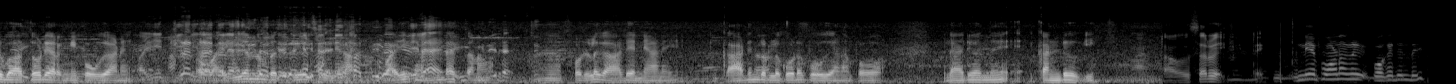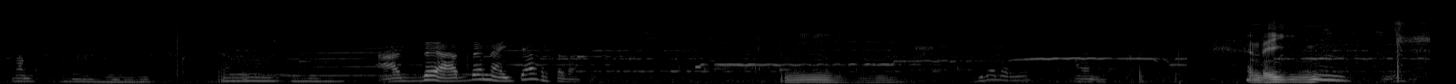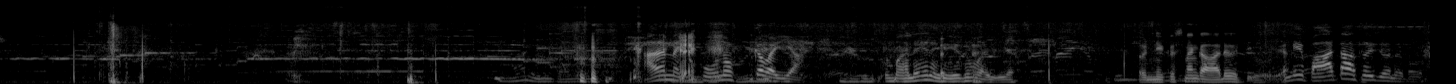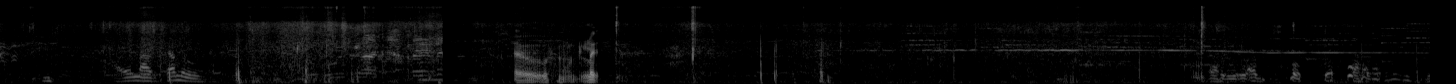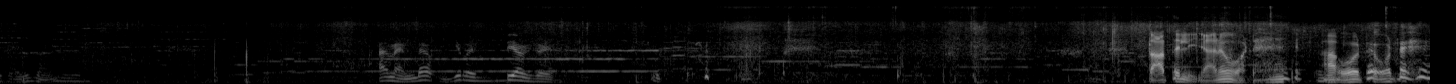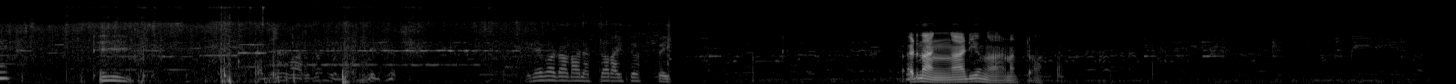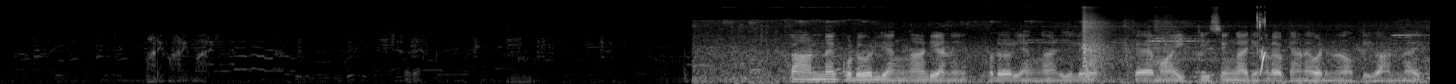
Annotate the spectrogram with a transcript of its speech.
ഓപ്പോസിറ്റ് ഭാഗത്തോടെ ഇറങ്ങി പോവുകയാണ്. വഴിയൊന്നും പ്രത്യേകിച്ചില്ല. വഴി കണ്ടെത്തണം. ഫുള്ള് കാട് തന്നെയാണ്. കാടിന്റെ ഉള്ളിൽ കൂടെ പോവുകയാണ്. അപ്പോൾ എല്ലാവരും ഒന്ന് കണ്ടു നോക്കി. ട്രൗസർ ഉണ്ണി ഫോണൊന്ന് പോക്കറ്റിലുണ്ട് അത് അത് നൈറ്റാ പ്രശ്നം എന്താ അതന്നെ ഈ പോകുന്നൊക്കെ വയ്യ. മലയിലെ ഏതും വയ്യ. ഉണ്ണികൃഷ്ണൻ കാട് വെട്ടി പോയി പാട്ട് ആസ്വദിച്ചോല്ലോ കേട്ടോ. അത് നടക്കാൻ തോന്നുന്നു. ഓ മുള്ള് അതന്നെ എന്റെ ഈ റെഡിയാ വിഷയം. താത്തല്ലേ? ഞാനും ഓട്ടെ ആ ഓട്ടെ ഓട്ടെ അവിടുന്ന് അങ്ങാടിയും കാണട്ടോ മാറി മാറി മാറി. കാണുന്ന കൊടുവള്ളി അങ്ങാടിയാണ്. കൊടുവള്ളി അങ്ങാടിയിൽ കേമോ ഐ ടി സിയും കാര്യങ്ങളൊക്കെയാണ് ഇവിടെ നിന്ന് നോക്കി കാണുന്നത്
